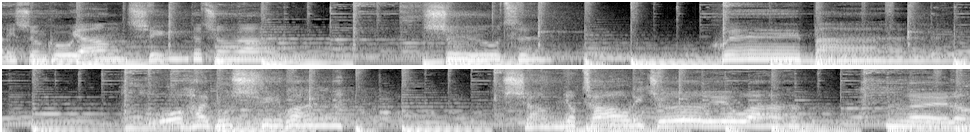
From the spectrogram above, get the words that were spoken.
那你身后扬起的尘埃，是如此灰白。我还不习惯，想要逃离这夜晚，累了，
